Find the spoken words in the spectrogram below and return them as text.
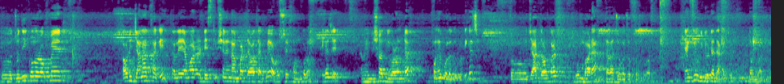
তো যদি কোনো রকমের কাউরি জানার থাকে, তাহলে আমার ডেসক্রিপশানে নাম্বার দেওয়া থাকবে, অবশ্যই ফোন করো, ঠিক আছে? আমি বিশদ বিবরণটা ফোনে বলে দেবো, ঠিক আছে? তো যার দরকার রুম ভাড়া, তারা যোগাযোগ করতে পারো থ্যাংক ইউ ভিডিওটা দেখার জন্য। ধন্যবাদ।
